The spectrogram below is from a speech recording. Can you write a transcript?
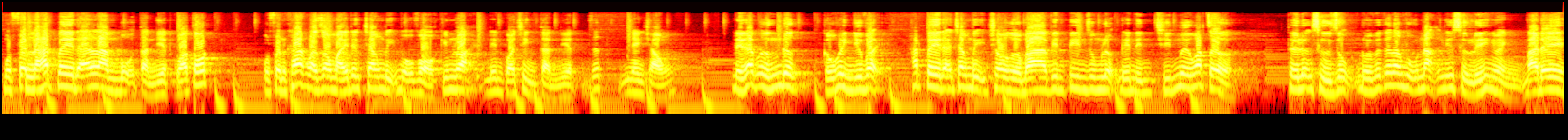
Một phần là HP đã làm bộ tản nhiệt quá tốt, một phần khác là do máy được trang bị bộ vỏ kim loại nên quá trình tản nhiệt rất nhanh chóng. Để đáp ứng được cấu hình như vậy, HP đã trang bị cho G3 viên pin dung lượng đến đến 90Wh Thời lượng sử dụng đối với các tác vụ nặng như xử lý hình ảnh 3D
